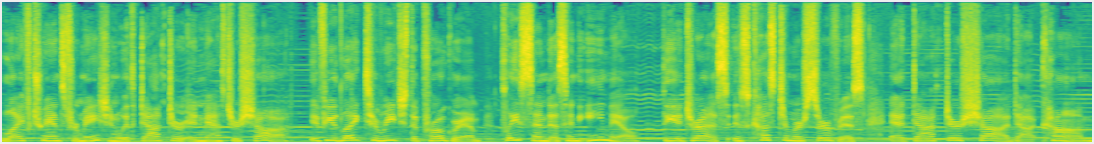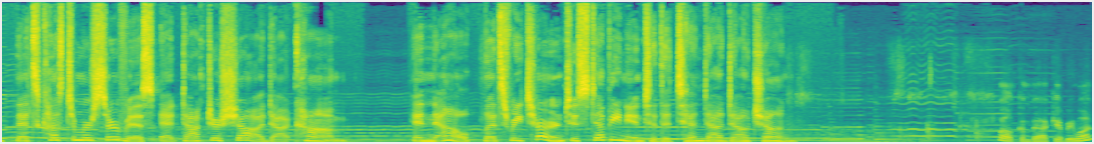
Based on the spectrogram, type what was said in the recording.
Life Transformation with Dr. and Master Sha. If you'd like to reach the program, please send us an email. The address is customer service at drsha.com. That's customer service at drsha.com. And now, let's return to Stepping into the Ten Da Dao Chang. Welcome back, everyone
